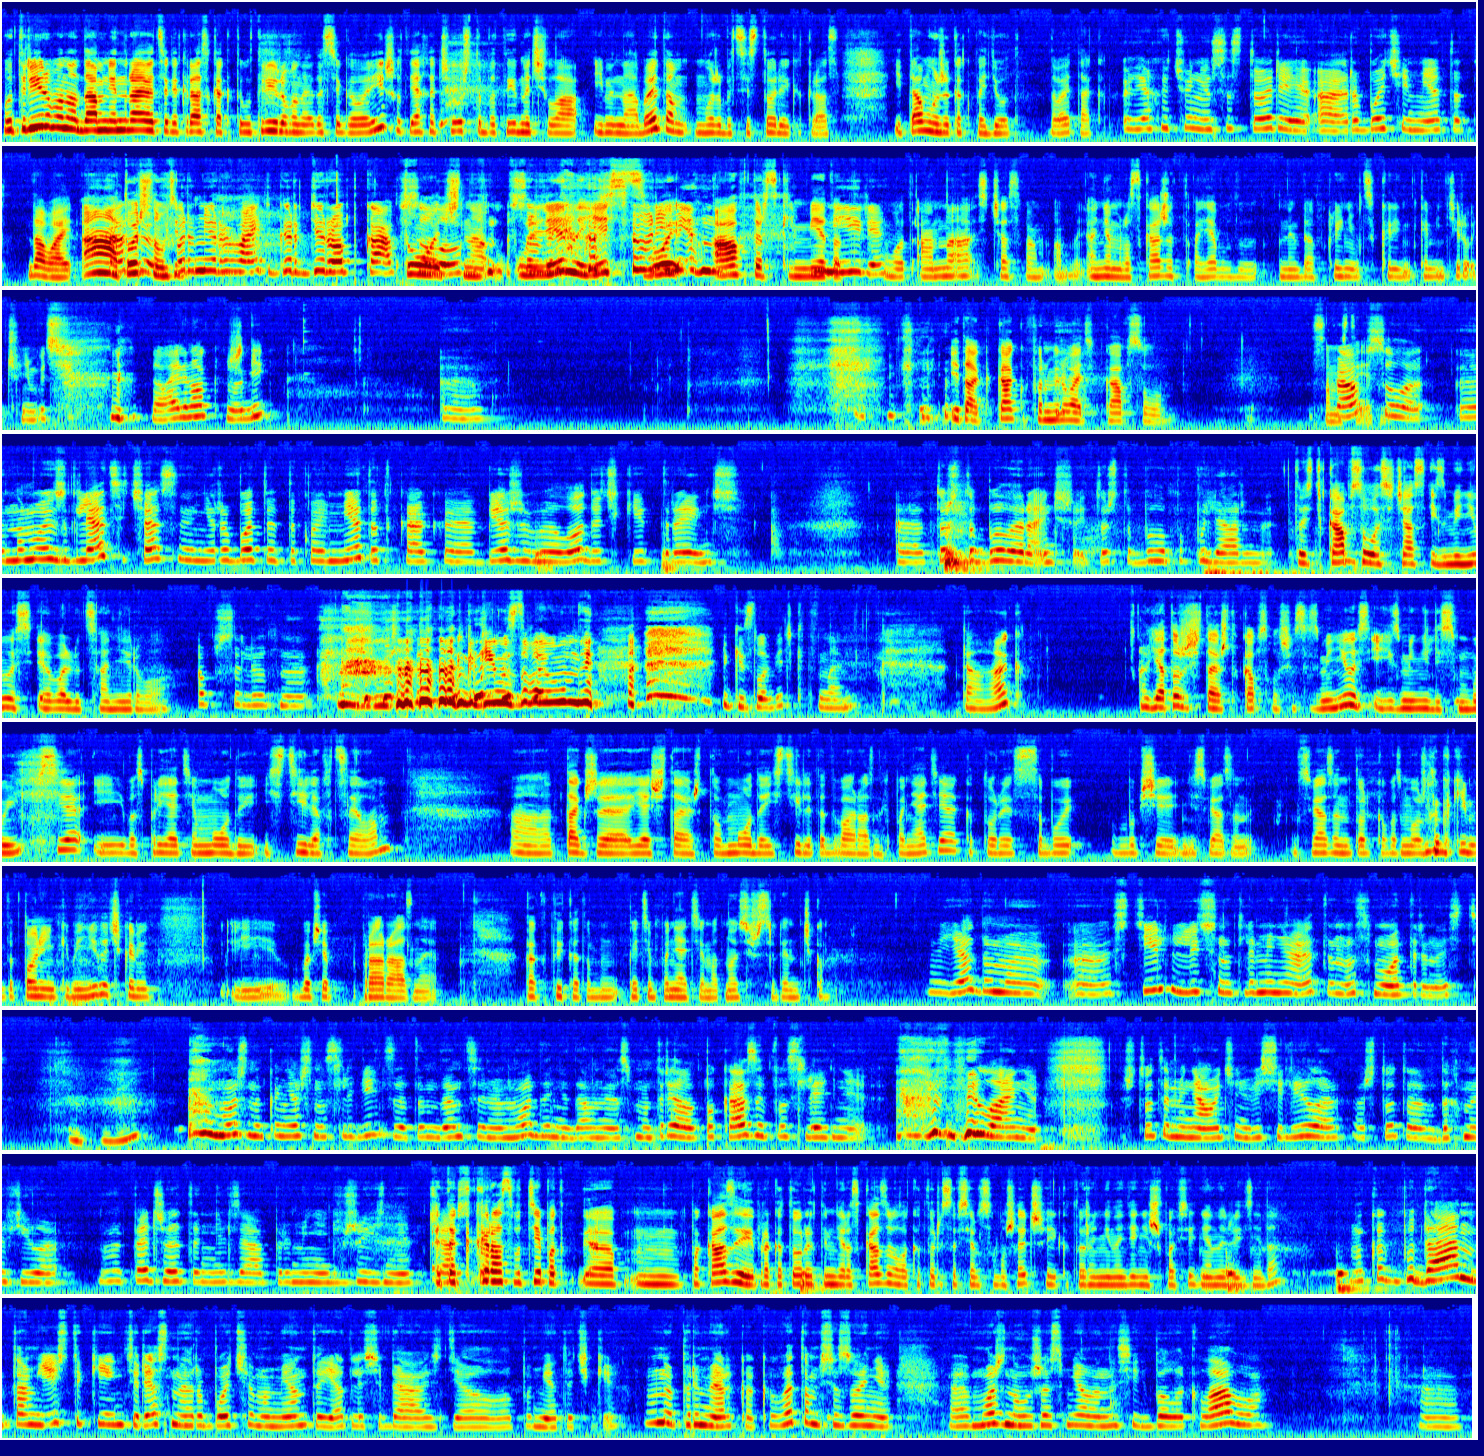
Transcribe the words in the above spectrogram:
Утрированно, да, мне нравится как раз, как ты утрированно это все говоришь. Вот я хочу, чтобы ты начала именно об этом, может быть, с истории как раз. И там уже как пойдет. Давай так. Я хочу не с истории, а рабочий метод. Давай. А, как точно. У тебя... Формировать гардероб капсулу. Точно. У Лены есть свой авторский метод. Мире. Вот она сейчас вам о нем расскажет, а я буду иногда вклиниваться, комментировать что-нибудь. Давай, Ленок, жги. Итак, как формировать капсулу? Капсула, э, на мой взгляд, сейчас не работает такой метод, как э, бежевые лодочки тренч. Э, то, что было раньше, и то, что было популярно. То есть капсула сейчас изменилась и эволюционировала? Абсолютно. Какие мы с тобой умные. Какие словечки ты знаешь. Так, я тоже считаю, что капсула сейчас изменилась, и изменились мы все, и восприятие моды и стиля в целом. А, также я считаю, что мода и стиль — это два разных понятия, которые с собой вообще не связаны. Связаны только, возможно, какими-то тоненькими ниточками и вообще про разное. Как ты к, этому, к этим понятиям относишься, Леночка? Я думаю, э, стиль лично для меня — это насмотренность. Uh-huh. Можно, конечно, следить за тенденциями моды. Недавно я смотрела показы последние в Милане. Что-то меня очень веселило, а что-то вдохновило. Но опять же, это нельзя применить в жизни. Часто. Это как раз вот те под, э, показы, про которые ты мне рассказывала, которые совсем сумасшедшие, которые не наденешь в повседневной жизни, да? Ну, как бы да, но там есть такие интересные рабочие моменты. Я для себя сделала пометочки. Ну, например, как в этом сезоне э, можно уже смело носить балаклаву. Э,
